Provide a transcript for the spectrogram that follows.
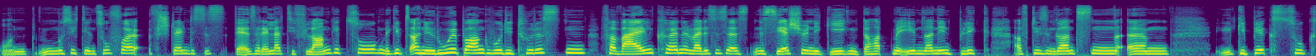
und man muss sich den so vorstellen, das ist, der ist relativ lang gezogen. Da gibt es auch eine Ruhebank, wo die Touristen verweilen können, weil das ist ja eine sehr schöne Gegend. Da hat man eben dann den Blick auf diesen ganzen ähm, Gebirgszug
